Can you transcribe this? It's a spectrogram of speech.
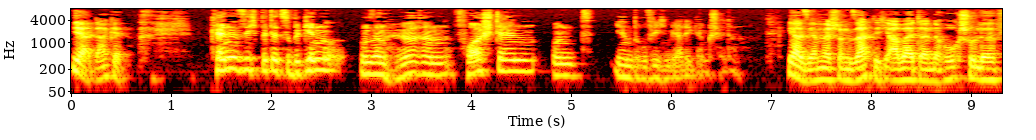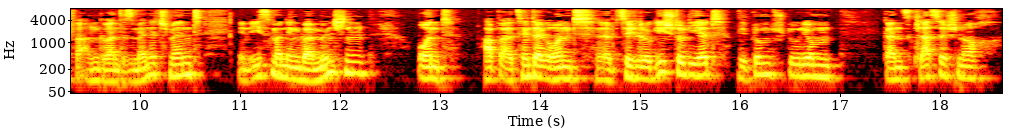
Ja, danke. Können Sie sich bitte zu Beginn unseren Hörern vorstellen und Ihren beruflichen Werdegang schildern? Ja, Sie haben ja schon gesagt, ich arbeite an der Hochschule für angewandtes Management in Ismaning bei München und habe als Hintergrund äh, Psychologie studiert, Diplomstudium, ganz klassisch noch.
